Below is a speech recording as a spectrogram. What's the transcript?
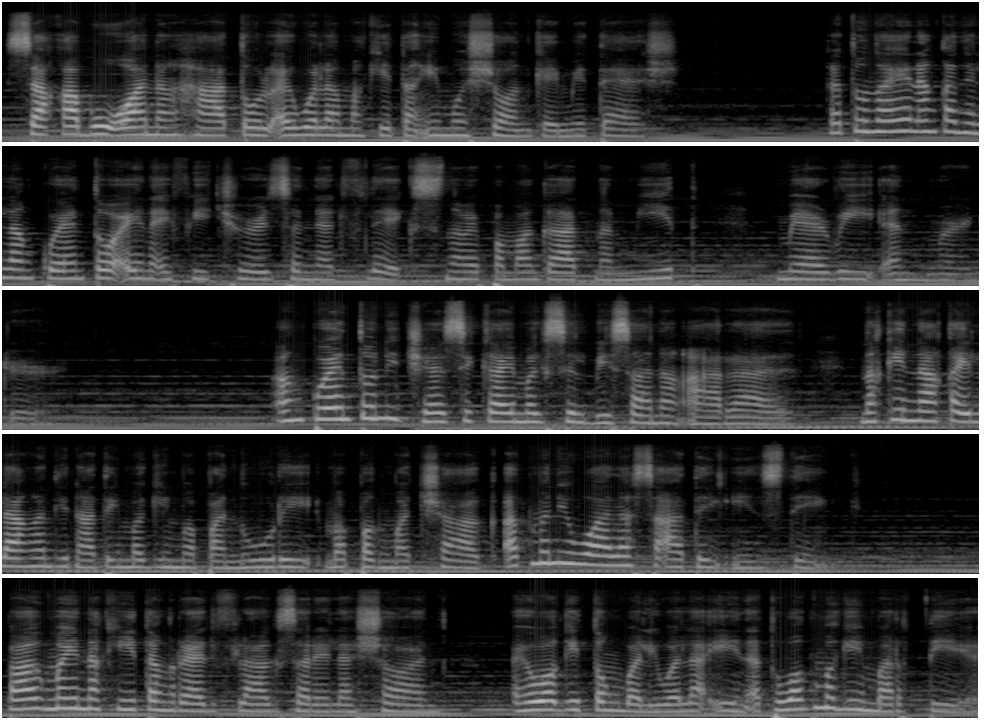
Sa kabuuan ng hatol ay walang makitang emosyon kay Mitesh. Katunayan ang kanilang kwento ay na-featured sa Netflix na may pamagat na Meet, Marry, and Murder. Ang kwento ni Jessica ay magsilbi ng aral na kinakailangan din nating maging mapanuri, mapagmatsyag at maniwala sa ating instinct. Pag may nakitang red flag sa relasyon, ay huwag itong baliwalain at huwag maging martir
